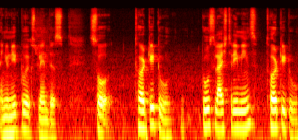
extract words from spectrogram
and you need to explain this. So 32, 2 slash 3 means 32.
